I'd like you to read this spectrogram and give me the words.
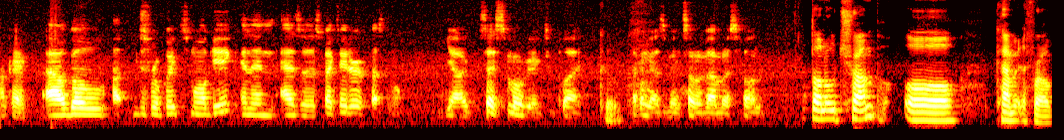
Okay, I'll go uh, just real quick, small gig, and then as a spectator, festival. Yeah, I'd say small gig to play. Cool. I think that's been some of our most fun. Donald Trump or Kermit the Frog?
